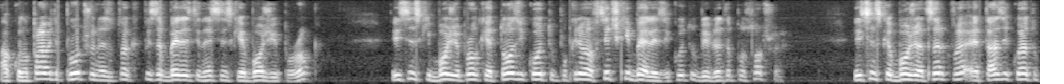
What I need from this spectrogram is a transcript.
Ако направите проучване за това какви са белезите на истинския Божий пророк, истински Божий пророк е този, който покрива всички белези, които Библията посочва. Истинска Божия църква е тази, която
